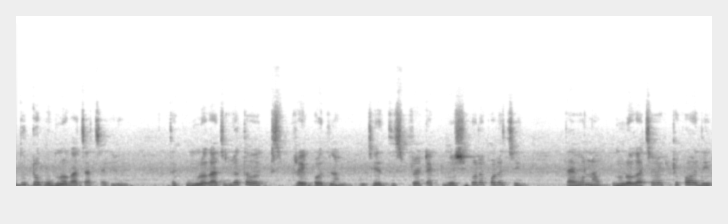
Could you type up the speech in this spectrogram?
দুটো কুমড়ো গাছ আছে এখানে। তো কুমড়ো গাছগুলো তো স্প্রে করে দিলাম। যেহেতু স্প্রেটা একটু বেশি করে করেছি তাই বললাম কুমড়ো গাছেও একটু করে দিই,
